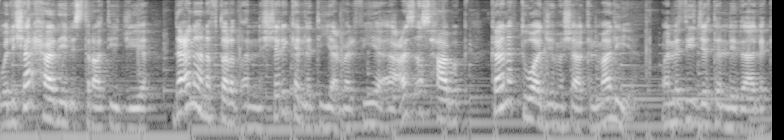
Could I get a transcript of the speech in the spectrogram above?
ولشرح هذه الاستراتيجية دعنا نفترض أن الشركة التي يعمل فيها أعز أصحابك كانت تواجه مشاكل مالية. ونتيجة لذلك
